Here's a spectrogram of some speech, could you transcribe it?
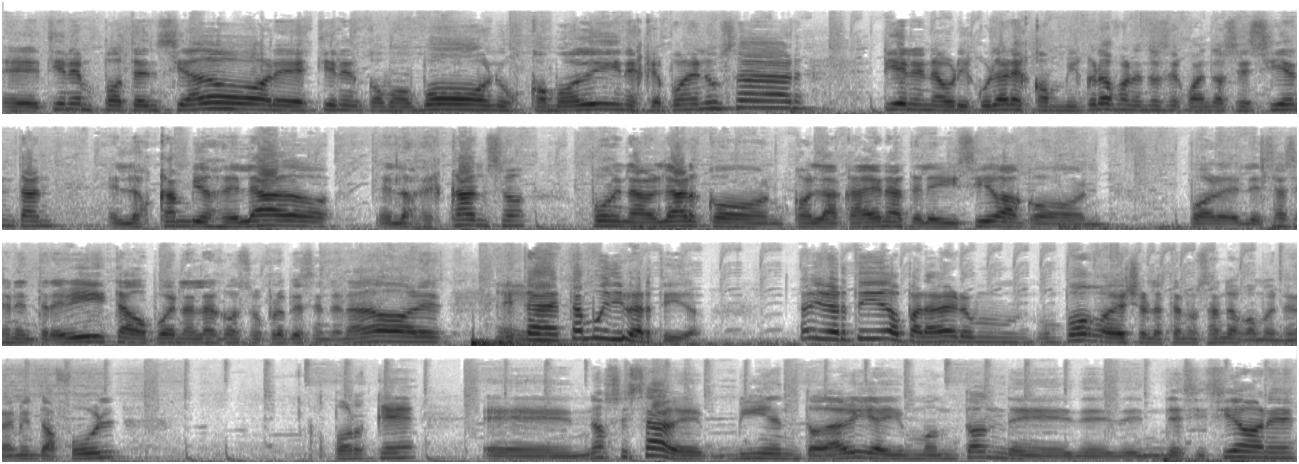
eh, tienen potenciadores, tienen como bonus, comodines que pueden usar, tienen auriculares con micrófono, entonces cuando se sientan en los cambios de lado, en los descansos, pueden hablar con, con la cadena televisiva, con por, les hacen entrevistas o pueden hablar con sus propios entrenadores. Sí. Está, está muy divertido. Está divertido para ver un, un poco, ellos lo están usando como entrenamiento a full porque eh, no se sabe bien todavía, hay un montón de, de- de indecisiones.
